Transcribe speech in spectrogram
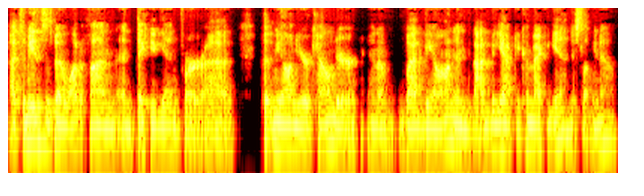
uh, to me, this has been a lot of fun. And thank you again for uh, putting me on your calendar. And I'm glad to be on. And I'd be happy to come back again. Just let me know.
